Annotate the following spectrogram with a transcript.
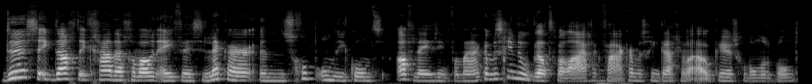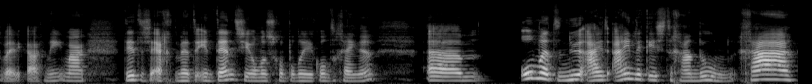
dus ik dacht, ik ga er gewoon even lekker een schop onder je kont aflevering van maken. Misschien doe ik dat wel eigenlijk vaker. Misschien krijg je wel elke keer een schop onder de kont, weet ik eigenlijk niet. Maar dit is echt met de intentie om een schop onder je kont te geven. Um, om het nu uiteindelijk eens te gaan doen. Ga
